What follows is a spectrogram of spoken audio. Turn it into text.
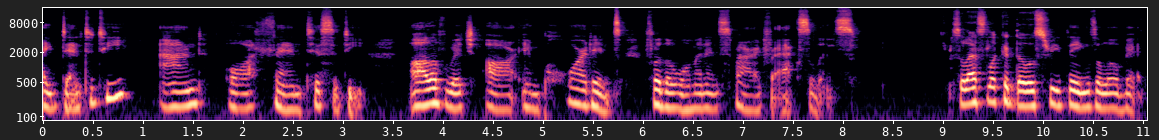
identity, and authenticity, all of which are important for the woman inspired for excellence. So let's look at those three things a little bit.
